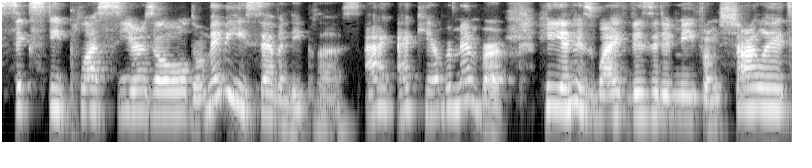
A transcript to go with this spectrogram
60 plus years old, or maybe he's 70 plus. I, I can't remember. He and his wife visited me from Charlotte.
